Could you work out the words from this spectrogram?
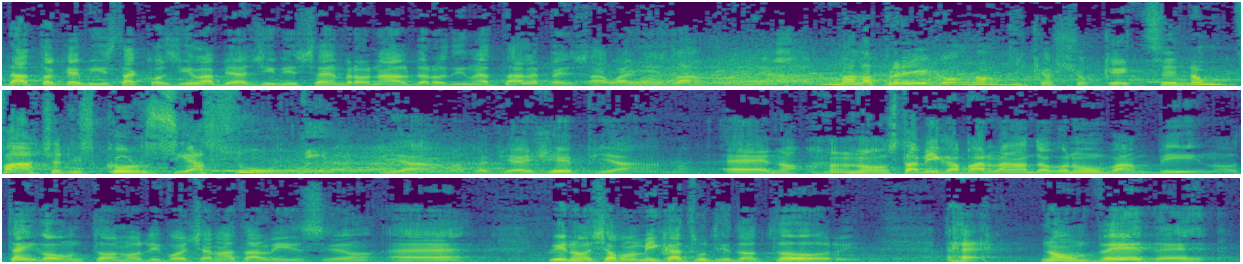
Dato che vista così la Biagini sembra un albero di Natale, pensavo agli zampognari. Ma la prego, non dica sciocchezze, non faccia discorsi assurdi. Piano, per piacere, piano. Eh no, non sta mica parlando con un bambino. Tenga un tono di voce natalizio, eh? Qui non siamo mica tutti dottori. Eh, non vede?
